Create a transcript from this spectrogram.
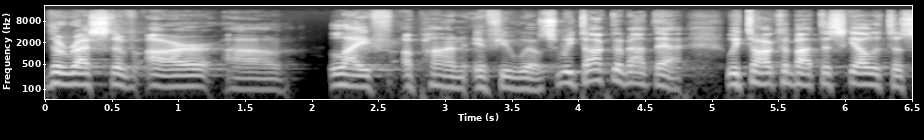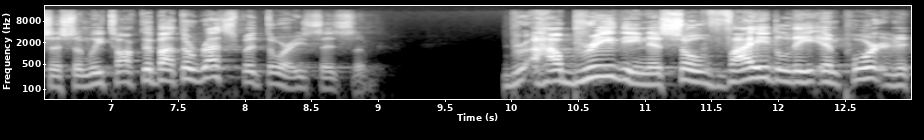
the rest of our uh, life upon, if you will. So we talked about that. We talked about the skeletal system. We talked about the respiratory system. How breathing is so vitally important.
